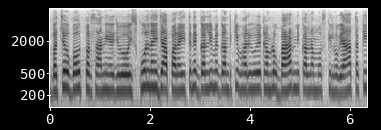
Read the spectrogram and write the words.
बच्चे को बहुत परेशानी है जो वो स्कूल नहीं जा पा रहे इतने गली में गंदगी भरी हुई है कि हम लोग बाहर निकलना मुश्किल हो गया यहाँ तक कि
